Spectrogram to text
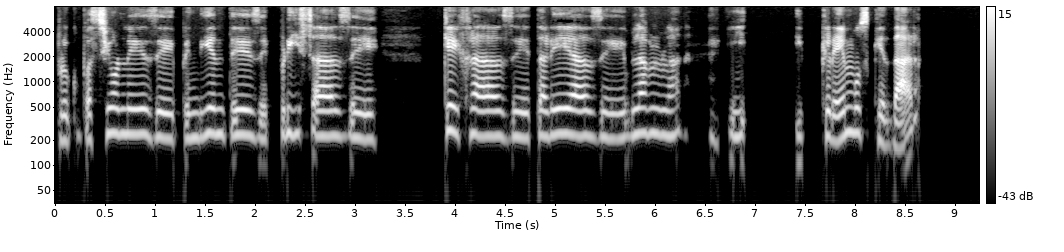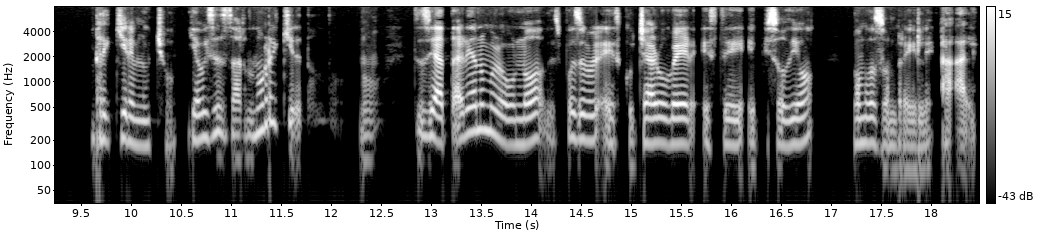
preocupaciones, de pendientes, de prisas, de quejas, de tareas, de bla, bla, bla. Y, y creemos que dar requiere mucho. Y a veces dar no requiere tanto, ¿no? Entonces ya, tarea número uno, después de escuchar o ver este episodio, vamos a sonreírle a alguien.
